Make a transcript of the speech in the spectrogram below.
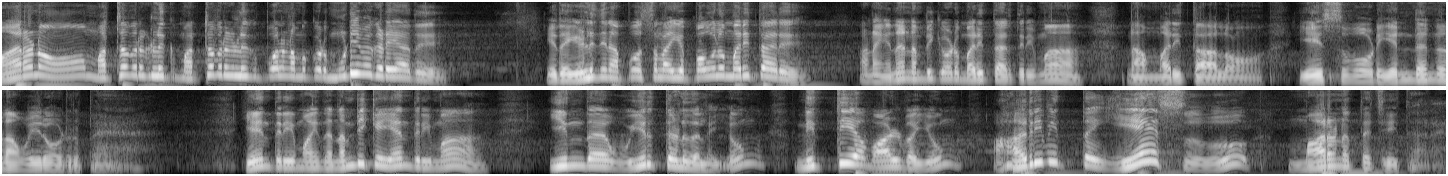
மரணம் மற்றவர்களுக்கு மற்றவர்களுக்கு போல நமக்கு ஒரு முடிவு கிடையாது. இதை எழுதின அப்போஸ்தலனாகிய பவுலும் மறித்தாரு ஆனா என்ன நம்பிக்கையோடு மறித்தார் தெரியுமா? நான் மறித்தாலும் இயேசுவோடு எந்தென்று நான் உயிரோடு இருப்பேன். ஏன் தெரியுமா? இந்த நம்பிக்கை ஏன் தெரியுமா? இந்த உயிர்த்தெழுதலையும் நித்திய வாழ்வையும் அறிவித்த இயேசு மரணத்தை ஜெயித்தார்.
